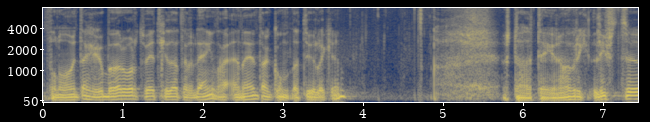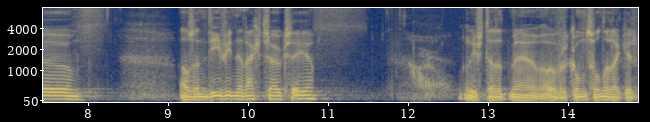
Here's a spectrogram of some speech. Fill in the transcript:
van het moment dat je geboren wordt, weet je dat er een eind, aan komt natuurlijk. Hè. Er staat er tegenover. Liefst eh, als een dief in de nacht, zou ik zeggen. Liefst dat het mij overkomt zonder dat ik er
